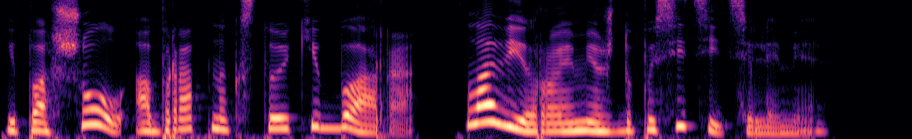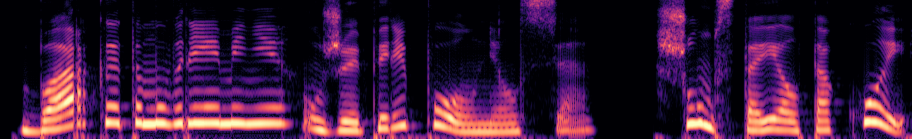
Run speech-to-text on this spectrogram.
и пошел обратно к стойке бара, лавируя между посетителями. Бар к этому времени уже переполнился. Шум стоял такой,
